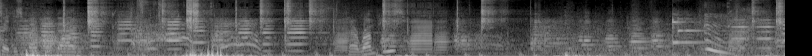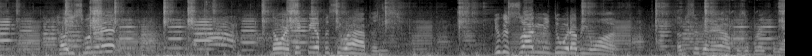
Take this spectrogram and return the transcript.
Okay, this might be bad. Can I run, please? Mm. Hell, you swinging it? Don't worry, pick me up and see what happens. You can slug me and do whatever you want. I'm still getting out because I'm breakable.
